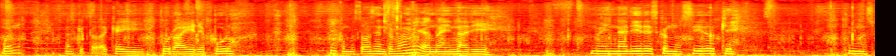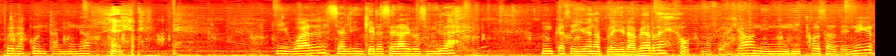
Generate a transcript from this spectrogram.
bueno, más que todo aquí hay puro aire puro. Y como estamos entre familia, no hay nadie, no hay nadie desconocido que, que nos pueda contaminar. Igual, si alguien quiere hacer algo similar, nunca se lleven a playera verde o camuflajeado ni, ni cosas de negro,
